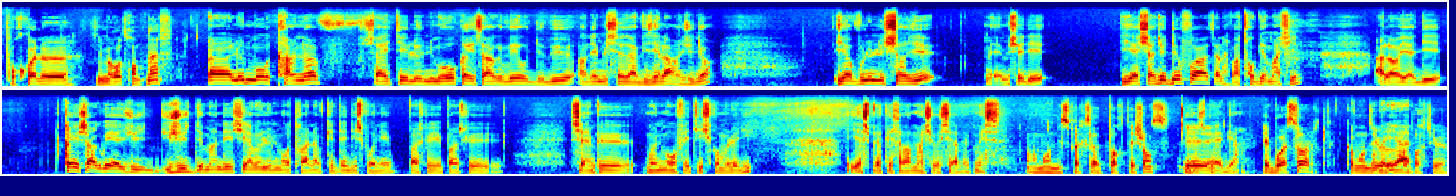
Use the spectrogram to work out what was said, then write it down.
pourquoi le numéro 39 euh, Le numéro 39, ça a été le numéro quand il s'est arrivé au début, en 2016 à Vizela, en junior. Il a voulu le changer mais monsieur dit, il a changé deux fois, ça n'a pas trop bien marché. Alors il a dit, quand je suis arrivé, a juste demandé s'il y avait le numéro 39 qui était disponible, parce que je pense que c'est un peu mon numéro fétiche, comme on le dit. Et j'espère que ça va marcher aussi avec Metz. on espère que ça te porter chance. J'espère bien. Et bois sorte, comme on dit au Portugal.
